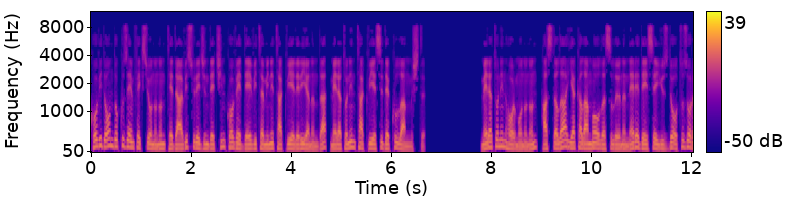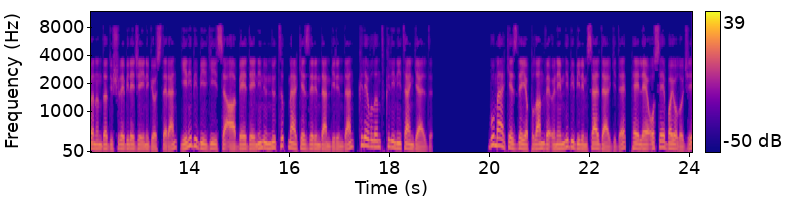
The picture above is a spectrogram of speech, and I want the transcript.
COVID-19 enfeksiyonunun tedavi sürecinde çinko ve D vitamini takviyeleri yanında, melatonin takviyesi de kullanmıştı. Melatonin hormonunun, hastalığa yakalanma olasılığını neredeyse %30 oranında düşürebileceğini gösteren, yeni bir bilgi ise ABD'nin ünlü tıp merkezlerinden birinden, Cleveland Clinic'ten geldi. Bu merkezde yapılan ve önemli bir bilimsel dergide, PLOS Biology,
